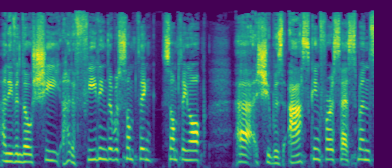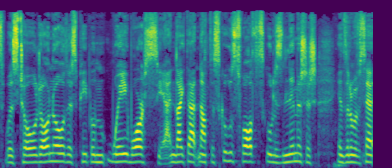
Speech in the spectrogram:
and even though she had a feeling there was something something up, uh, she was asking for assessments, was told, "Oh no, there's people way worse," yeah, and like that. Not the school's fault. The school is limited in the number of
